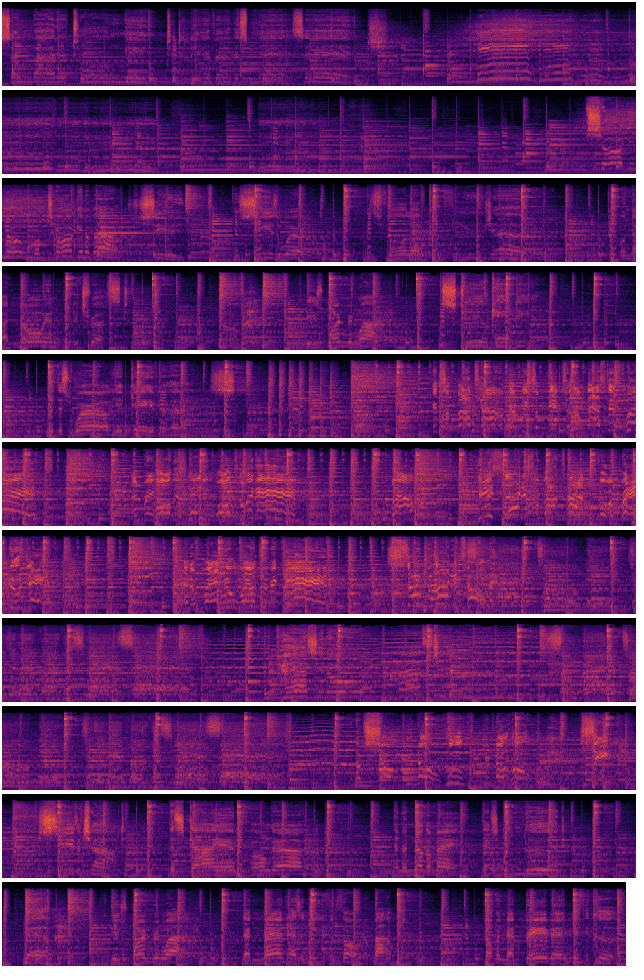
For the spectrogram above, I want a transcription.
Somebody told me to deliver this message. sure you know I'm talking about. You see, you see the world that's full of confusion. People not knowing to trust. No, and he's wondering why we still can't deal with this world he gave to us. child that's dying of hunger and another man that's eating good. Well, he's wondering why that man hasn't even thought about helping that baby if he could.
